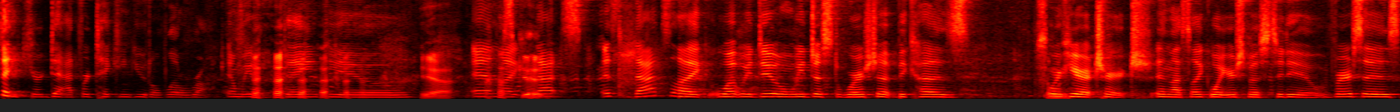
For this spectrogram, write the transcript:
"Thank your dad for taking you to Little Rock." And we go, "Thank you." Yeah. And That's like good. that's it's that's like what we do and we just worship because Someone- we're here at church and that's like what you're supposed to do versus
